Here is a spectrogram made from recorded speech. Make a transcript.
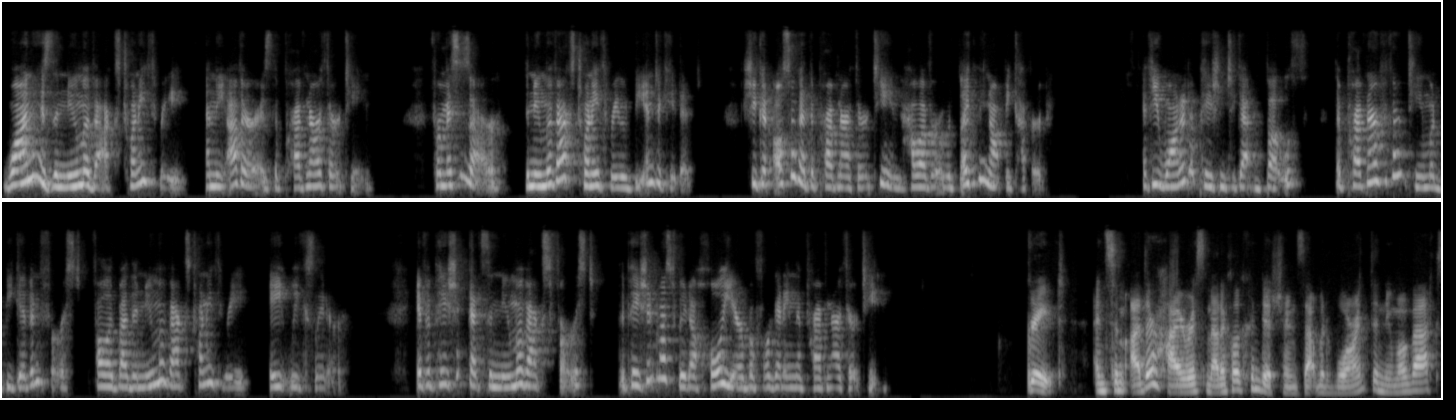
One is the Pneumovax 23, and the other is the Prevnar 13. For Mrs. R, the Pneumovax 23 would be indicated. She could also get the Prevnar 13, however, it would likely not be covered. If you wanted a patient to get both, the Prevnar 13 would be given first, followed by the Pneumovax 23 eight weeks later. If a patient gets the Pneumovax first, the patient must wait a whole year before getting the Prevnar 13. Great. And some other high risk medical conditions that would warrant the Pneumovax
